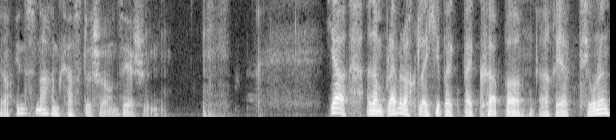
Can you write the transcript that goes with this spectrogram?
Ja. Ins Narrenkastel schauen, sehr schön. Ja, also dann bleiben wir doch gleich hier bei, bei Körperreaktionen.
